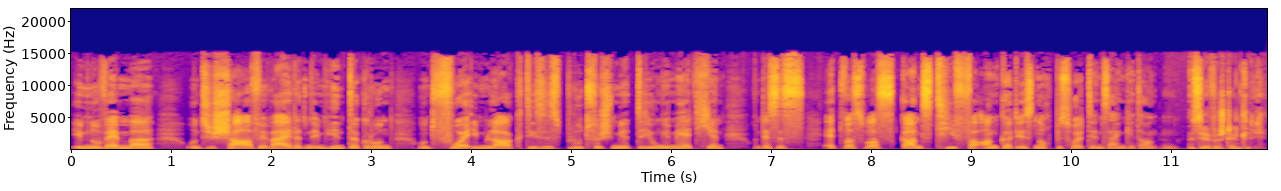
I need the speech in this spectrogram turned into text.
im November und Schafe weideten im Hintergrund und vor ihm lag dieses blutverschmierte junge Mädchen und das ist etwas, was ganz tief verankert ist, noch bis heute in seinen Gedanken. Sehr verständlich.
